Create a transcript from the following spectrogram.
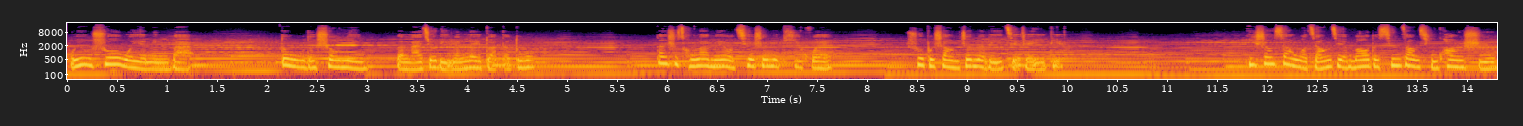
不用说我也明白，动物的寿命本来就比人类短得多。但是从来没有切身的体会，说不上真的理解这一点。医生向我讲解猫的心脏情况时，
